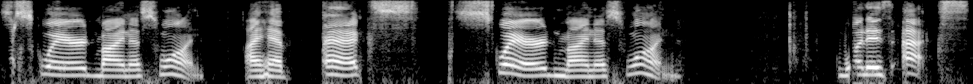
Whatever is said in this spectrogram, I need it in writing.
squared minus 1. I have x squared minus 1. What is x?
